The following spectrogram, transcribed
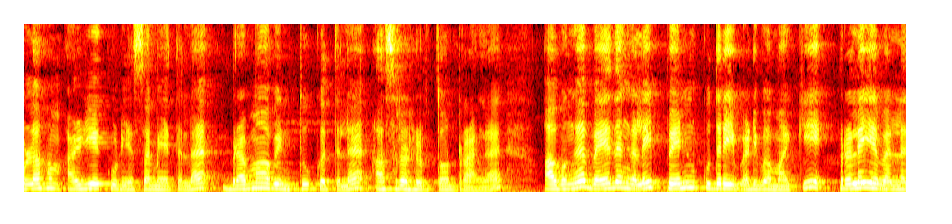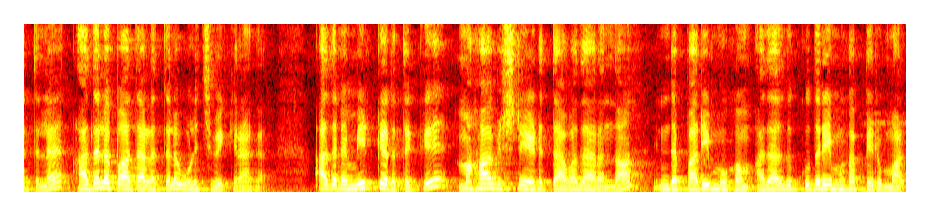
உலகம் அழியக்கூடிய சமயத்தில் பிரம்மாவின் தூக்கத்தில் அசுரர்கள் தோன்றாங்க. அவங்க வேதங்களை பெண் குதிரை வடிவமாக்கி பிரளய வெள்ளத்தில் அதல பாதாளத்தில் ஒழிச்சு வைக்கிறாங்க. அதனை மீட்கிறதுக்கு மகாவிஷ்ணு எடுத்த அவதாரம் தான் இந்த பரிமுகம் அதாவது குதிரை முக பெருமாள்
